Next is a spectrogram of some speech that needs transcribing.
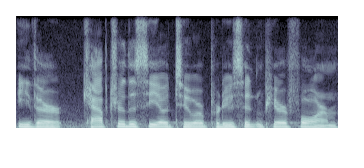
either capture the CO2 or produce it in pure form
